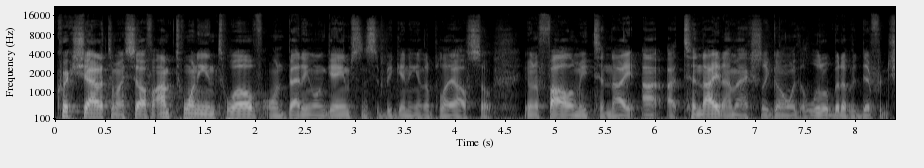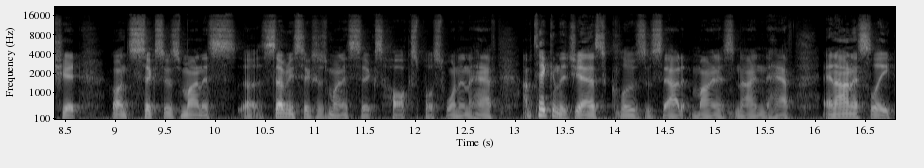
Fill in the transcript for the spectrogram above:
quick shout out to myself. I'm 20 and 12 on betting on games since the beginning of the playoffs. So you want to follow me tonight? Uh, uh, tonight I'm actually going with a little bit of a different shit. going Sixers minus uh, 76ers minus six, Hawks plus one and a half. I'm taking the Jazz to close this out at minus nine and a half. And honestly,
